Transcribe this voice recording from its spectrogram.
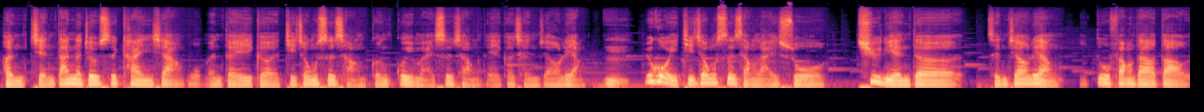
很简单的，就是看一下我们的一个集中市场跟柜买市场的一个成交量。嗯，如果以集中市场来说，去年的成交量一度放大到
